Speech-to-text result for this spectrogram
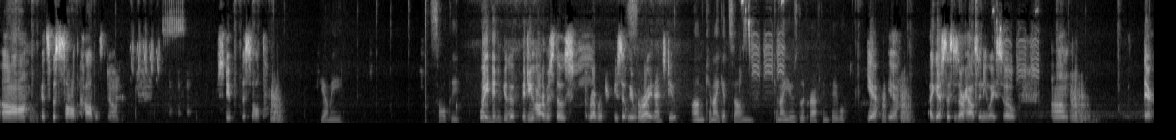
Aw, it's basalt cobblestone. Stupid basalt. Yummy. Salty. Wait, did you go, did you harvest those rubber trees that we were Some right next to? Um, can I get some... Can I use the crafting table? Yeah, yeah. I guess this is our house anyway, so um there.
